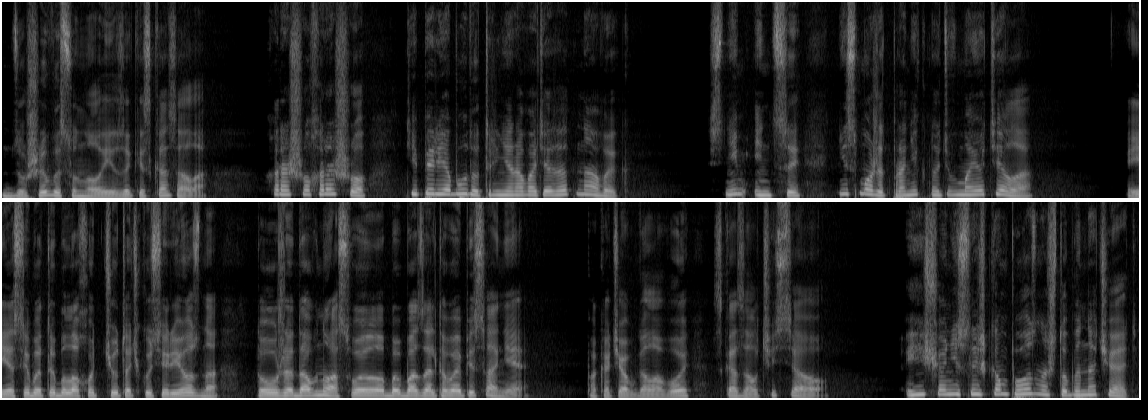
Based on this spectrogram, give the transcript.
Дзуши высунула язык и сказала, «Хорошо, хорошо, теперь я буду тренировать этот навык. С ним инцы не сможет проникнуть в мое тело». «Если бы ты была хоть чуточку серьезна, то уже давно освоила бы базальтовое описание», покачав головой, сказал Чисяо. «Еще не слишком поздно, чтобы начать»,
